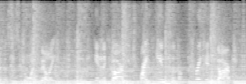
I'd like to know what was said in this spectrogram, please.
Where this is going, Billy? In the garbage, right into the friggin' garbage.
